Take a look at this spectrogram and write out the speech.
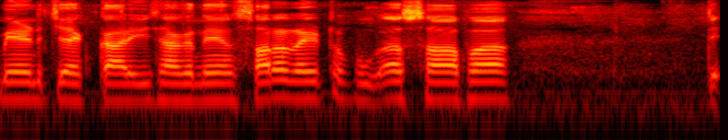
ਪੇਂਟ ਚੈੱਕ ਕਰ ਹੀ ਸਕਦੇ ਹੋ, ਸਾਰਾ ਰਾਈਟਰ ਪੂਰਾ ਸਾਫ਼ ਆ। ਤੇ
